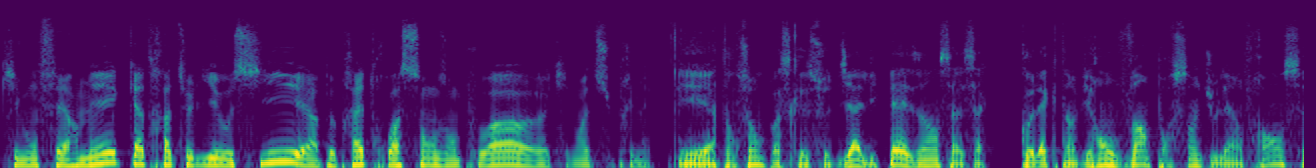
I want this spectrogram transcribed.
qui vont fermer, quatre ateliers aussi, et à peu près 300 emplois euh, qui vont être supprimés. Et attention, parce que ce dial, il pèse, hein, ça, ça collecte environ 20% du lait en France,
